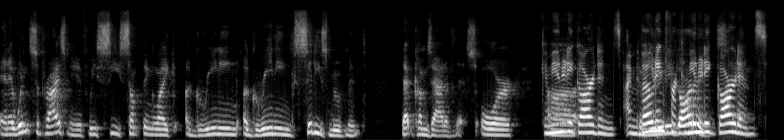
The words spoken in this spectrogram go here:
And it wouldn't surprise me if we see something like a greening, a greening cities movement that comes out of this, or community uh, gardens. I'm voting for gardens. community gardens.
